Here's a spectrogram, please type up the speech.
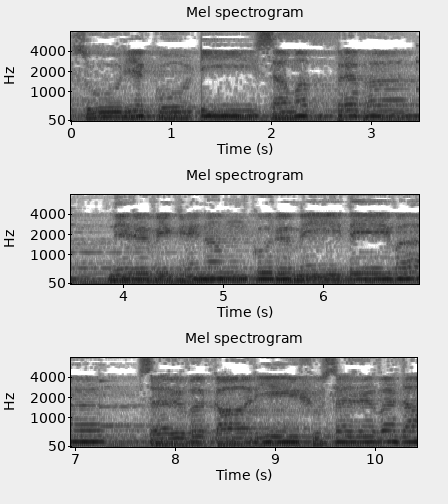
सूर्यकोटी समप्रभ निर्विघ्नम् कुर्मे देव सर्वकार्येषु सर्वदा।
